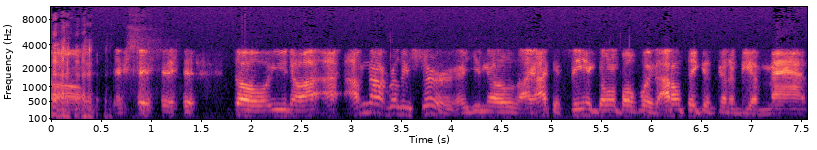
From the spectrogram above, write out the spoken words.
um, so you know, I, I, I'm not really sure. You know, like I can see it going both ways. I don't think it's going to be a mass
